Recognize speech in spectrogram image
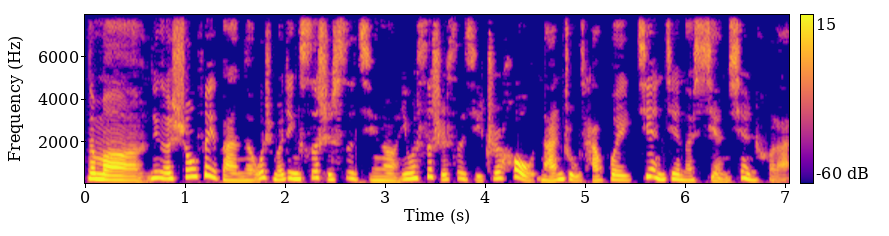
那么那个收费版的为什么定四十四集呢？因为四十四集之后男主才会渐渐的显现出来。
